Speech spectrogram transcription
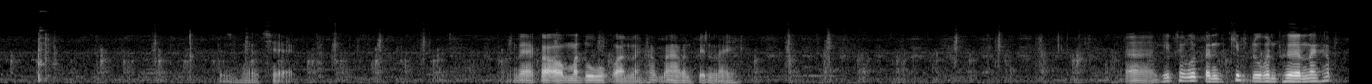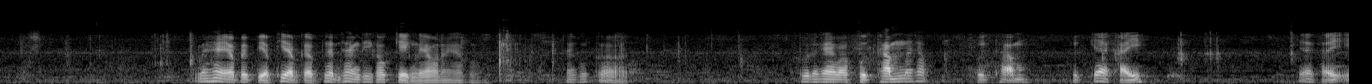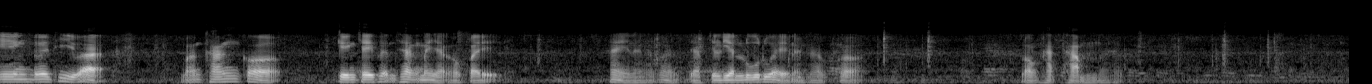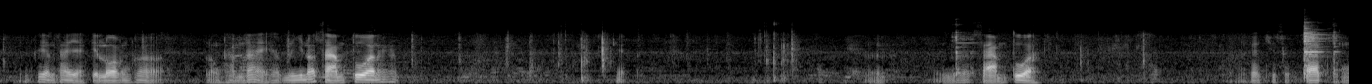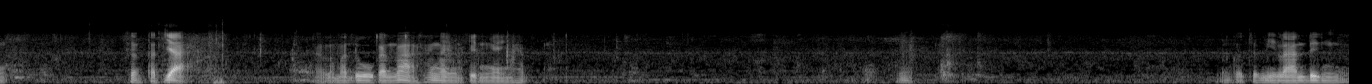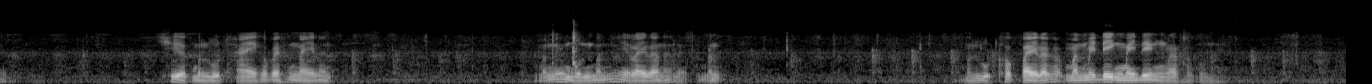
เป็นหัวแฉก แรกก็เอามาดูก่อนนะครับ ว่ามันเป็นอะไรอ่าคลิปช่างวุฒิเป็นคลิปดูเพลินๆนะครับ ไม่ให้เอาไปเปรียบเทียบกับเพื่อนช่างที่เขาเก่งแล้วนะครับผมช่างวุฒิก็พูดยังไงว่าฝึกทำนะครับ ฝึกทำฝึกแก้ไข แก้ไขเองโดยที่ว่าบางครั้งก็เกรงใจเพื่อนช่างไม่อยากเอาไปให้นะครับว่าอยากจะเรียนรู้ด้วยนะครับ ก็ลองหัดทำนะครับ เพื่อนถ้าอยากจะลองก็ลองทำได้ครับมีน็อตสามตัวนะครับเนี่ยมีน็อตสามตัวแล้วก็ชุดสตาร์ทของเครื่องตัดหญ้า เรามาดูกันว่าข้างในมันเป็นไงนะครับนี่มันก็จะมีลานดึงนะครับเชือกมันหลุดหายเข้าไปข้างในแล้วนะมันไม่หมุนมันไม่อะไรแล้วนะเนี่ยมัน มันหลุดเข้าไปแล้วครับ มันไม่เด้งไม่เด้งแล้วครับผม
